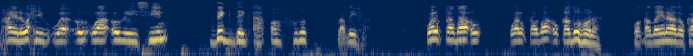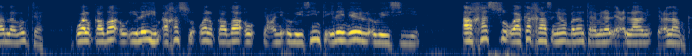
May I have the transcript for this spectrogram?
maxaa yeele waxyigu waa ogeysiin deg deg ah oo fudud latiif ah waalqadaa'u qaduhuna waqadaynaadu ka hadlaa waalqadaa'u ilayhim akhasu waalqadaa'u yacni ogeysiinta ilayhim iyaga la ogeysiiyey akhasu waa ka khaasnimo badan tahay min aliclaami iclaamka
